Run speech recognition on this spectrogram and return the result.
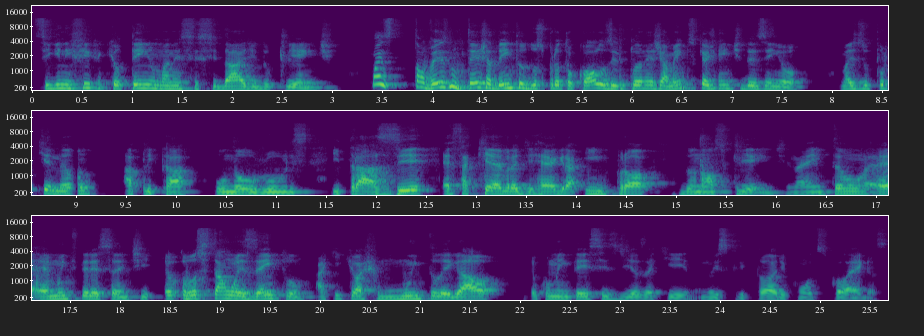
Significa que eu tenho uma necessidade do cliente, mas talvez não esteja dentro dos protocolos e planejamentos que a gente desenhou. Mas o porquê não aplicar o No Rules e trazer essa quebra de regra em pró do nosso cliente, né? Então é, é muito interessante. Eu, eu, vou citar um exemplo aqui que eu acho muito legal. Eu comentei esses dias aqui no escritório com outros colegas.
